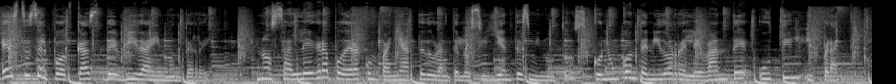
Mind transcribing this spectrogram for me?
Este es el podcast de Vida en Monterrey. Nos alegra poder acompañarte durante los siguientes minutos con un contenido relevante, útil y práctico.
